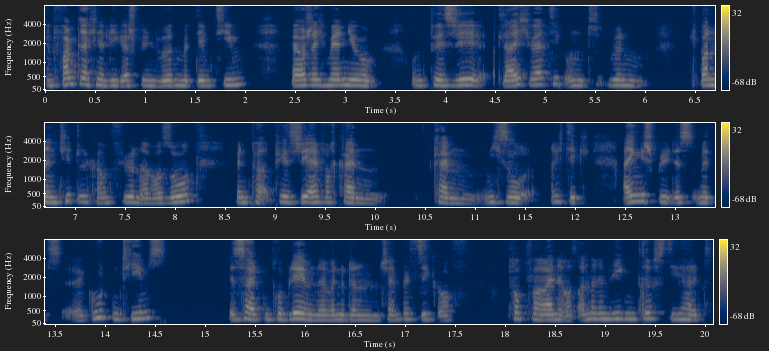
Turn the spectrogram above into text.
in Frankreich eine Liga spielen würden mit dem Team, wäre wahrscheinlich Manu und PSG gleichwertig und würden einen spannenden Titelkampf führen, aber so, wenn PSG einfach kein, kein, nicht so richtig eingespielt ist mit äh, guten Teams, ist halt ein Problem, ne? wenn du dann Champions League auf Top-Vereine aus anderen Ligen triffst, die halt,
